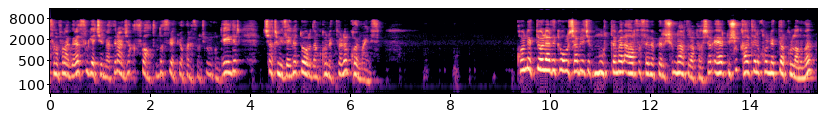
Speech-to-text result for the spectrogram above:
sınıfına göre su geçirmezdir ancak su altında sürekli operasyon için uygun değildir. Çatı yüzeyine doğrudan konnektörler koymayınız. Konnektörlerdeki oluşabilecek muhtemel arıza sebepleri şunlardır arkadaşlar. Eğer düşük kaliteli konnektör kullanımı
